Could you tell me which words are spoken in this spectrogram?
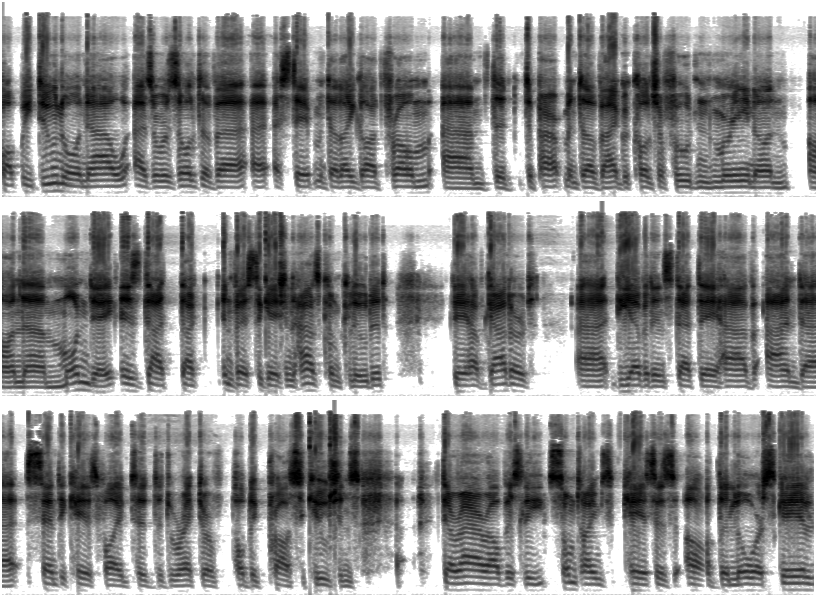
what we do know now, as a result of a, a statement that I got from um, the Department of Agriculture, Food and Marine on on uh, Monday, is that that investigation has concluded. They have gathered uh, the evidence that they have and uh, sent a case file to the Director of Public Prosecutions. There are obviously sometimes cases of the lower scale,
